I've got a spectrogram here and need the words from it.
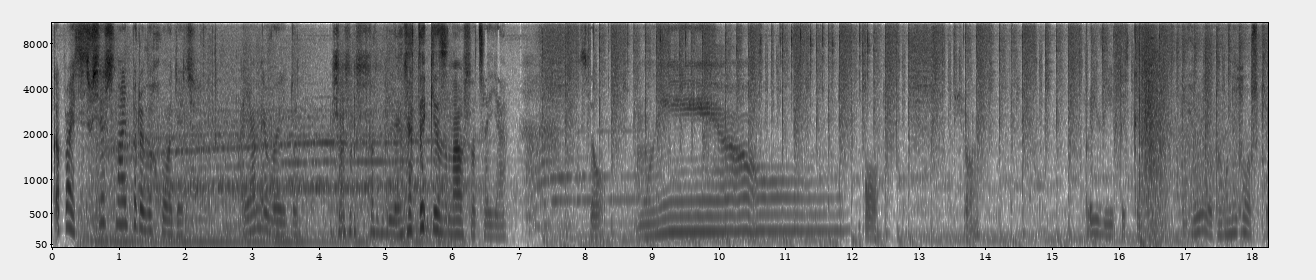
Капець, всі снайпери виходять, а я не вийду. Блін, я так і знав, що це я. Все. О. Все. Привітики. Йо, та вони жорсткі.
